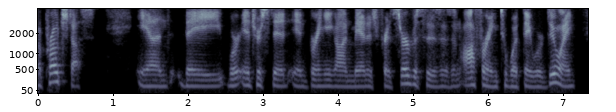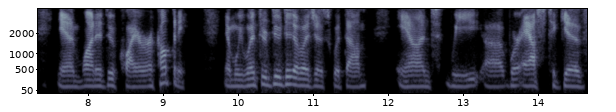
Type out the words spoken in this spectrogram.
approached us and they were interested in bringing on managed print services as an offering to what they were doing and wanted to acquire a company. And we went through due diligence with them and we uh, were asked to give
